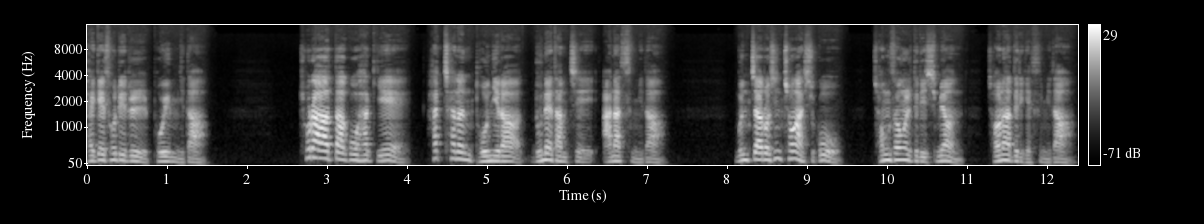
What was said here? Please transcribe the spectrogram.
백의 소리를 보입니다. 초라하다고 하기에 하찮은 돈이라 눈에 담지 않았습니다. 문자로 신청하시고 정성을 들이시면 전화드리겠습니다.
